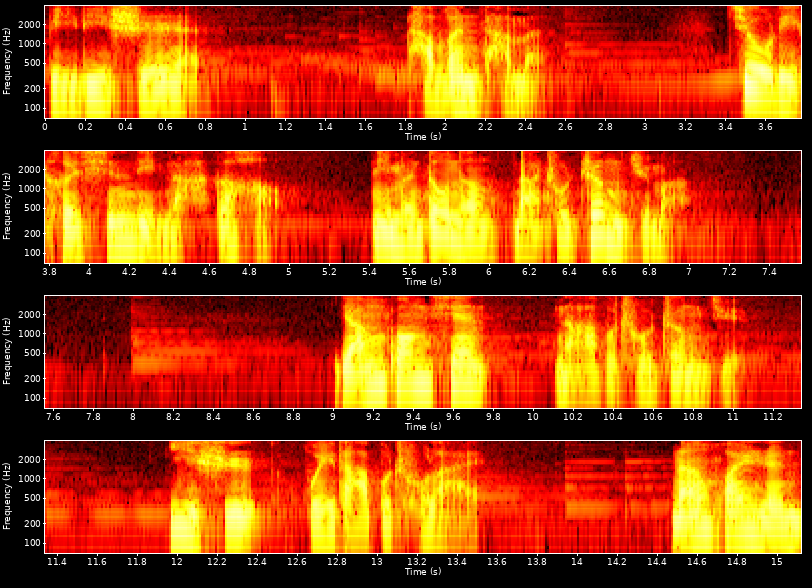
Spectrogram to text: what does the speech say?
比利时人，他问他们：“旧历和新历哪个好？你们都能拿出证据吗？”杨光先拿不出证据，一时回答不出来。南怀仁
